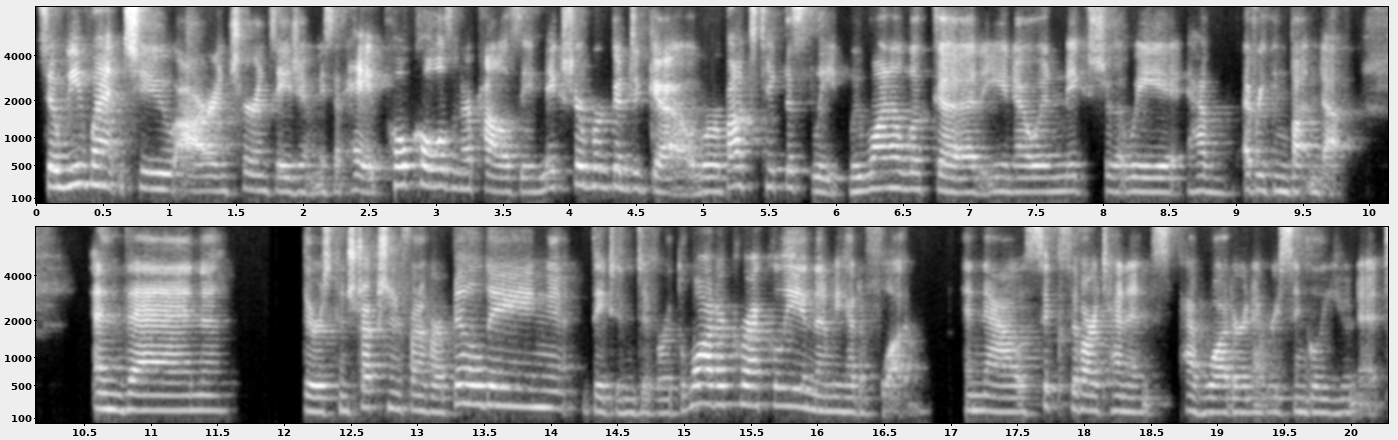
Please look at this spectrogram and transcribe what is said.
So we went to our insurance agent. We said, Hey, poke holes in our policy, make sure we're good to go. We're about to take this leap. We want to look good, you know, and make sure that we have everything buttoned up. And then there was construction in front of our building. They didn't divert the water correctly. And then we had a flood. And now six of our tenants have water in every single unit,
